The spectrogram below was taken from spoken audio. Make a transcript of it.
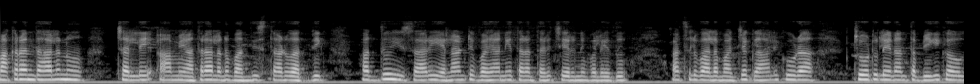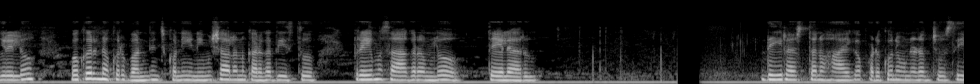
మకరంధాలను చల్లే ఆమె అతరాలను బంధిస్తాడు అద్విక్. అద్దు ఈసారి ఎలాంటి భయాన్ని తన దరి చేరనివ్వలేదు. అసలు వాళ్ళ మధ్య గాలి కూడా చోటు లేనంత బిగి కౌగిలిలో ఒకరినొకరు బంధించుకొని నిమిషాలను కరగదీస్తూ ప్రేమ సాగరంలో తేలారు. ధీరజ్ తను హాయిగా పడుకొని ఉండడం చూసి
